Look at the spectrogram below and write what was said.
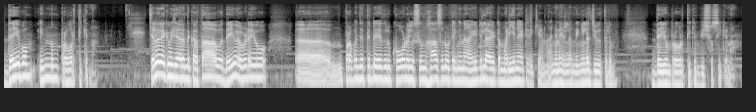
ദൈവം ഇന്നും പ്രവർത്തിക്കുന്നു. ചിലരൊക്കെ വിചാരുന്നു കർത്താവ് ദൈവം എവിടെയോ പ്രപഞ്ചത്തിന്റെ ഏതൊരു കോണിൽ സിംഹാസനോട്ട് ഇങ്ങനെ ഐഡിയലായിട്ട് മടിയനായിട്ടിരിക്കുകയാണ്. അങ്ങനെയല്ല നിങ്ങളുടെ ജീവിതത്തിലും ദൈവം പ്രവർത്തിക്കും വിശ്വസിക്കണം.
